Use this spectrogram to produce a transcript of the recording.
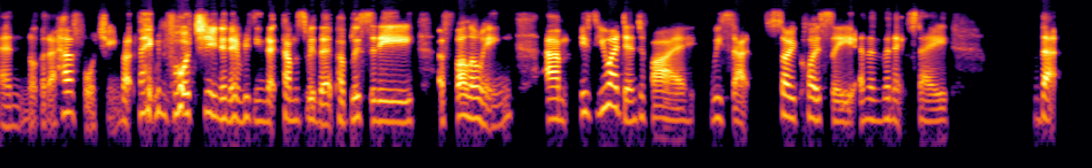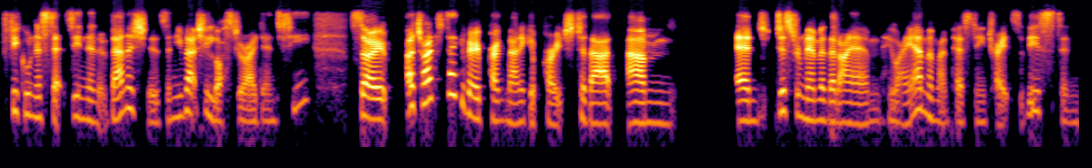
and not that I have fortune, but fame and fortune and everything that comes with it, publicity, a following, um, if you identify with that so closely and then the next day that fickleness sets in and it vanishes and you've actually lost your identity. So I tried to take a very pragmatic approach to that. Um, and just remember that I am who I am and my personality traits are this and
